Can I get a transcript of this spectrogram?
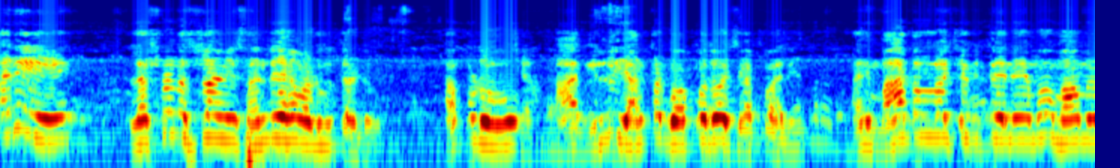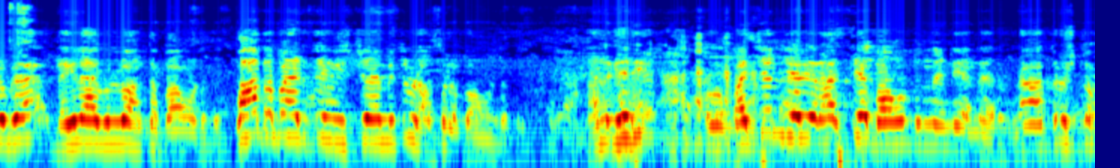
అని లక్ష్మణస్వామి సందేహం అడుగుతాడు. అప్పుడు ఆ విల్లు ఎంత గొప్పదో చెప్పాలి. అది మాటల్లో చెబితేనేమో మామూలుగా డైలాగుల్లో అంత బాగుండదు. పాట పాడితే విశ్వామిత్రుడు అసలు బాగుండదు. అందుకని ఓ పద్యం చేసి రాస్తే బాగుంటుందండి అన్నారు. నా అదృష్టం.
